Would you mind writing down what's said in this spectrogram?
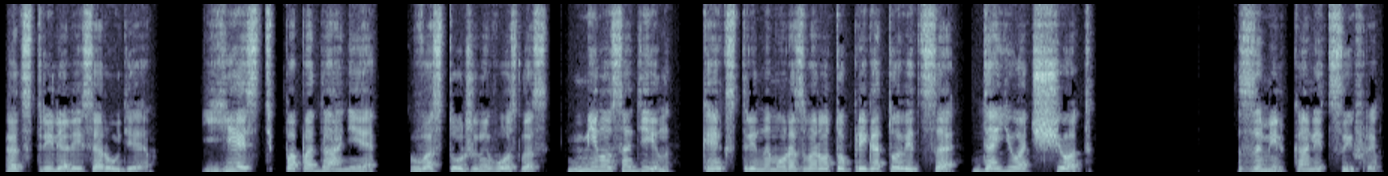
Отстрелялись орудия. Есть попадание! Восторженный возглас. Минус один! К экстренному развороту приготовиться! Даю отсчет! Замелькали цифры.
